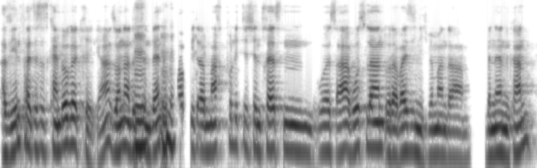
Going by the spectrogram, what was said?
also jedenfalls ist es kein Bürgerkrieg, ja, sondern das mhm. sind wenn mhm. überhaupt wieder machtpolitische Interessen USA, Russland oder weiß ich nicht, wie man da benennen kann,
